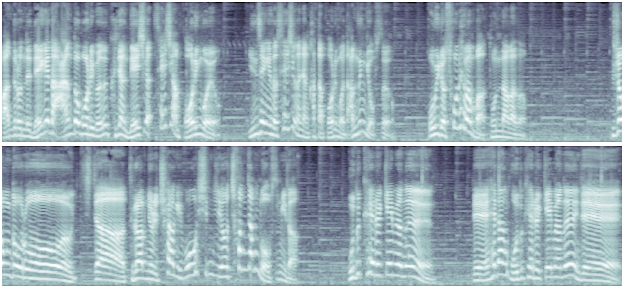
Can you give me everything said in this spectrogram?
만들었는데 4개 다 안 떠버리면은 그냥 4시간 3시간 버린 거예요. 인생에서 3시간 그냥 갖다 버린 거야. 남는 게 없어요. 오히려 손해만 봐. 돈 나가서. 그 정도로 진짜 드랍률이 최악이고 심지어 천장도 없습니다. 보드캐를 깨면은 이제 해당 보드캐를 깨면은 이제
